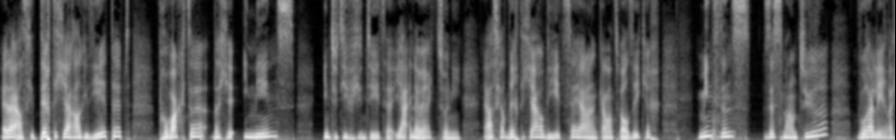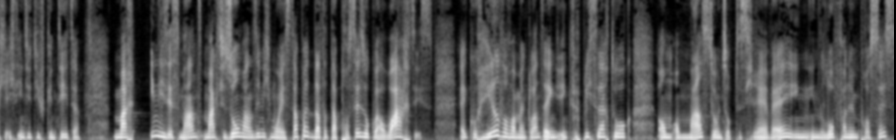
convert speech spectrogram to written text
als je 30 jaar al gedieet hebt, verwachten dat je ineens intuïtief kunt eten. Ja, en dat werkt zo niet. Ja, als je al 30 jaar op dieet bent, ja, dan kan het wel zeker minstens zes maanden duren vooraleer dat je echt intuïtief kunt eten. Maar in die zes maanden maak je zo'n waanzinnig mooie stappen dat het dat proces ook wel waard is. Ik hoor heel veel van mijn klanten, en ik verplicht ze daartoe ook, om, om milestones op te schrijven hè, in, in de loop van hun proces.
